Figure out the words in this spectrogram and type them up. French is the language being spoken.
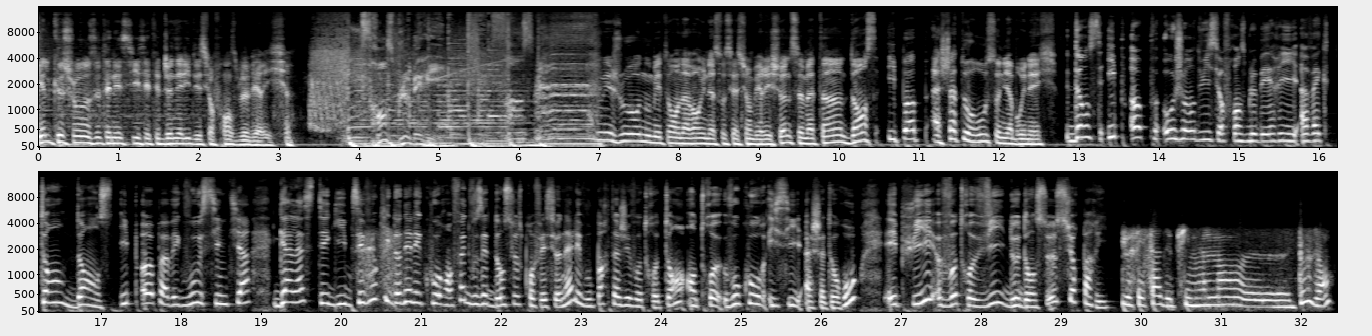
Quelque chose de Tennessee, c'était Johnny Hallyday sur France Bleu Berry. France Bleu Berry. Jours, nous mettons en avant une association berrichonne. Ce matin, danse hip-hop à Châteauroux, Sonia Brunet. Danse hip-hop aujourd'hui sur France Bleu Berry avec Tendance hip-hop avec vous, Cynthia Galastegui. C'est vous qui donnez les cours. En fait, vous êtes danseuse professionnelle et vous partagez votre temps entre vos cours ici à Châteauroux et puis votre vie de danseuse sur Paris. Je fais ça depuis maintenant euh, 12 ans.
